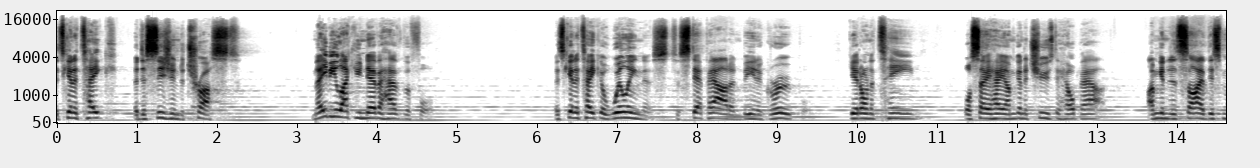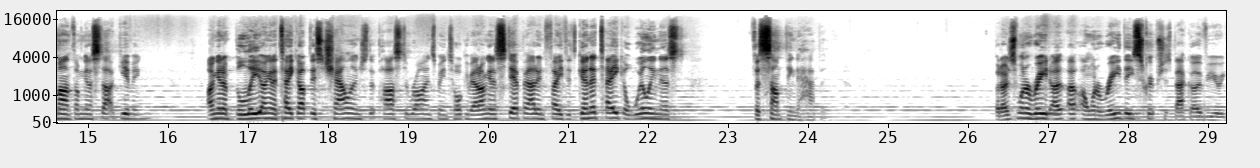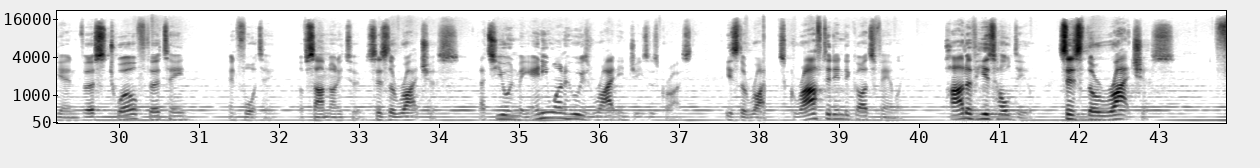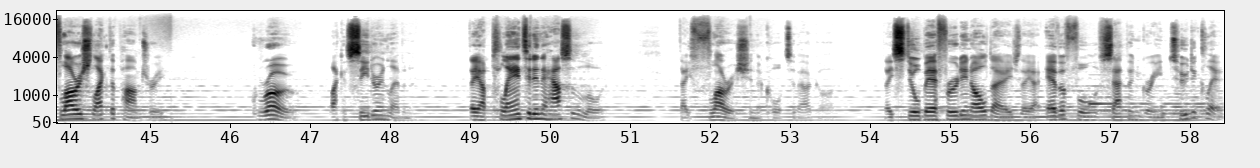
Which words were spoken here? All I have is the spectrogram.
It's going to take a decision to trust, maybe like you never have before. It's going to take a willingness to step out and be in a group or get on a team or say, hey, I'm going to choose to help out. I'm going to decide this month I'm going to start giving. I'm going to believe, I'm going to take up this challenge that Pastor Ryan's been talking about. I'm going to step out in faith. It's going to take a willingness for something to happen. But I just want to read, I, I want to read these scriptures back over you again, verse 12, 13, and 14. of Psalm 92. It says, The righteous, that's you and me, anyone who is right in Jesus Christ is the righteous, grafted into God's family, part of his whole deal. It says, The righteous flourish like the palm tree, grow like a cedar in Lebanon. They are planted in the house of the Lord, they flourish in the courts of our God. They still bear fruit in old age. They are ever full of sap and green to declare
